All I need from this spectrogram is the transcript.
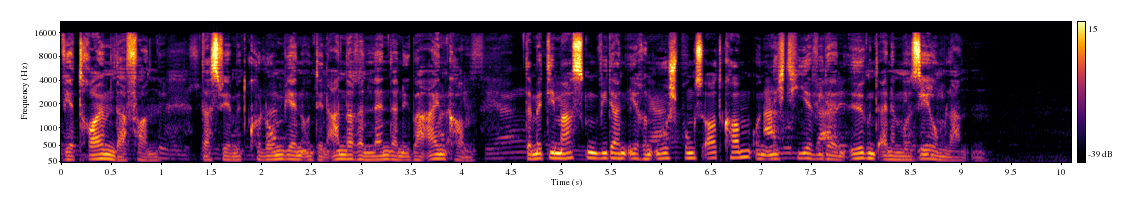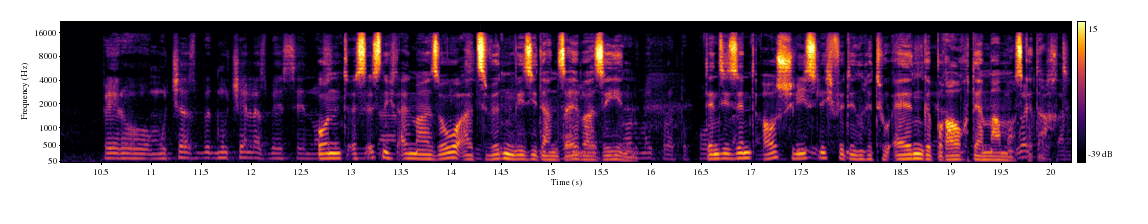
wir träumen davon, dass wir mit Kolumbien und den anderen Ländern übereinkommen, damit die Masken wieder an ihren Ursprungsort kommen und nicht hier wieder in irgendeinem Museum landen. Und es ist nicht einmal so, als würden wir sie dann selber sehen, denn sie sind ausschließlich für den rituellen Gebrauch der Mamos gedacht.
